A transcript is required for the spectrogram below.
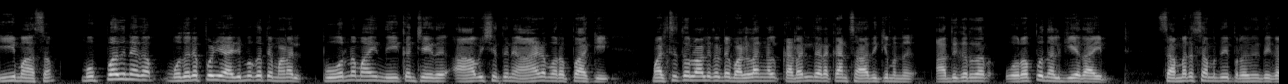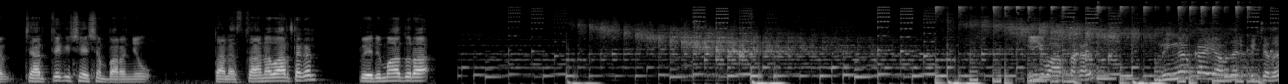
ഈ മാസം മുപ്പതിനകം മുതലപ്പുഴി അഴിമുഖത്തെ മണൽ പൂർണമായും നീക്കം ചെയ്ത് ആവശ്യത്തിന് ആഴമുറപ്പാക്കി മത്സ്യത്തൊഴിലാളികളുടെ വള്ളങ്ങൾ കടലിലിറക്കാൻ സാധിക്കുമെന്ന് അധികൃതർ ഉറപ്പ് നൽകിയതായും സമരസമിതി പ്രതിനിധികൾ ചർച്ചയ്ക്ക് ശേഷം പറഞ്ഞു. തലസ്ഥാന വാർത്തകൾ പെരുമാതുറ. ഈ വാർത്തകൾ നിങ്ങൾക്കായി അവതരിപ്പിച്ചത്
